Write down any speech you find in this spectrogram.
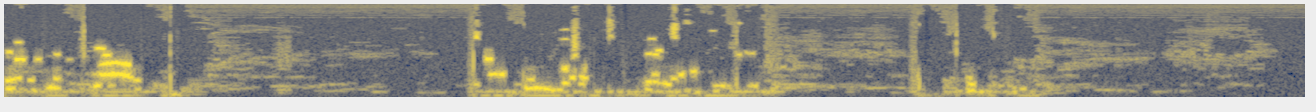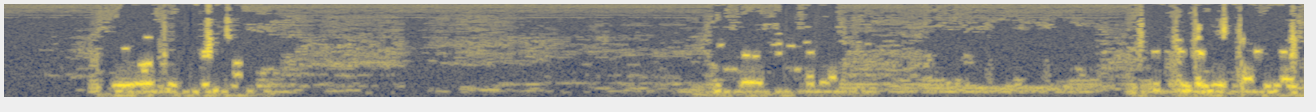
Said, jump. I'll do what I say I will do. We look at Rachel. He said, and then we started out.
